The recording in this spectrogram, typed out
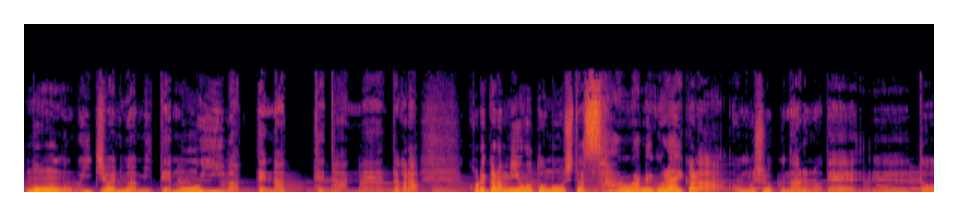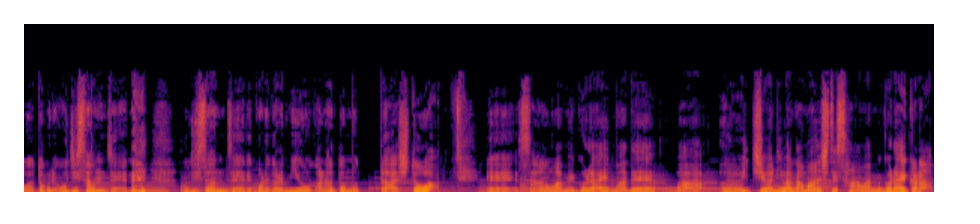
もう1話2話見てもういいわってなってたね。だから、これから見ようと思う人はぐらいから面白くなるので、えーと、特におじさん勢ね、おじさん勢でこれから見ようかなと思った人は、えー、3話目ぐらいまでは、1話2話我慢して3話目ぐらいから、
